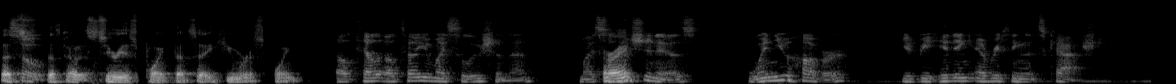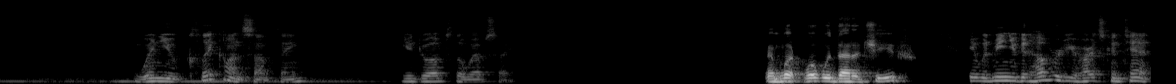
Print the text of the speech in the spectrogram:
That's, So- that's not a serious point. That's a humorous point. I'll tell I'll tell you my solution then. My All right. solution is when you hover, you'd be hitting everything that's cached. When you click on something, you'd go out to the website. And what, what would that achieve? It would mean you could hover to your heart's content.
